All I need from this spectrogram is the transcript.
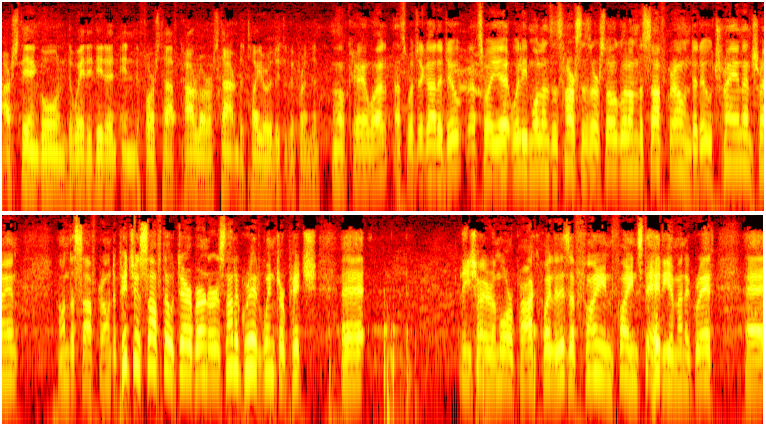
are staying going the way they did in, in the first half. Carlow are starting to tire a little bit, Brendan. Okay, well, that's what you got to do. That's why uh, Willie Mullins' horses are so good on the soft ground. They do train and train on the soft ground. The pitch is soft out there, Burner. It's not a great winter pitch. Uh, Laois Moore Park, while it is a fine, fine stadium and a great uh,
